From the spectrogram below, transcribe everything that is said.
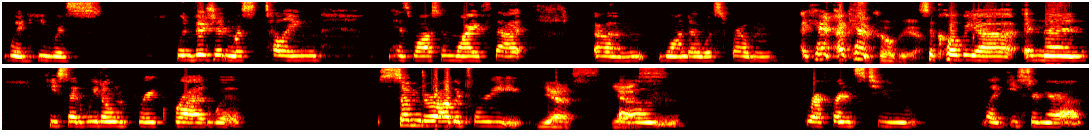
when he was, when Vision was telling his boss and wife that um, Wanda was from. I can't. I can't. Sokovia. Sokovia, and then he said, "We don't break bread with some derogatory Yes. Yes. um, reference to like Eastern Europe."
